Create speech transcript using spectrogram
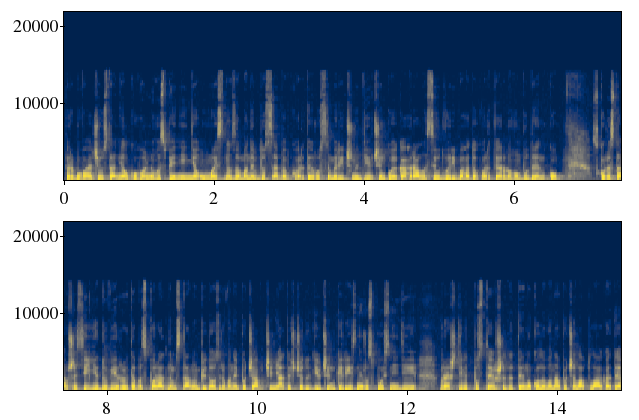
перебуваючи у стані алкогольного сп'яніння, умисно заманив до себе в квартиру 7-річну дівчинку, яка гралася у дворі багатоквартирного будинку. Скориставшись її довірою та безпорадним станом, підозрюваний почав чиняти щодо дівчинки різні розпусні дії, врешті відпустивши дитину, коли вона почала плакати.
